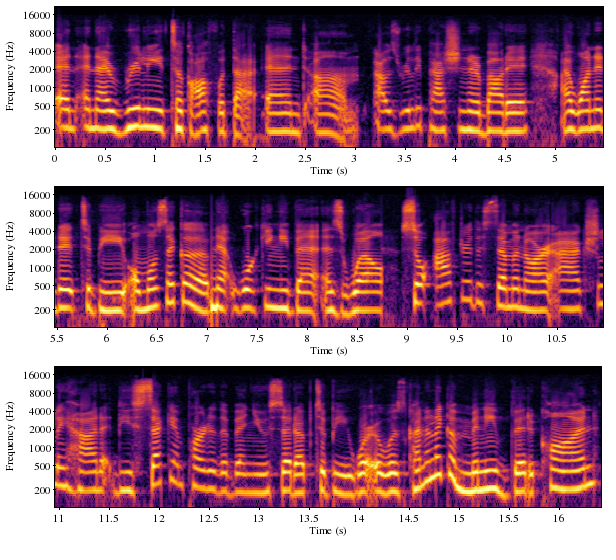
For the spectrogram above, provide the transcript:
And and I really took off with that. And um, I was really passionate about it. I wanted it to be almost like a networking event as well. So after the seminar, I actually had the second part of the venue set up to be where it was kind of like a mini VidCon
